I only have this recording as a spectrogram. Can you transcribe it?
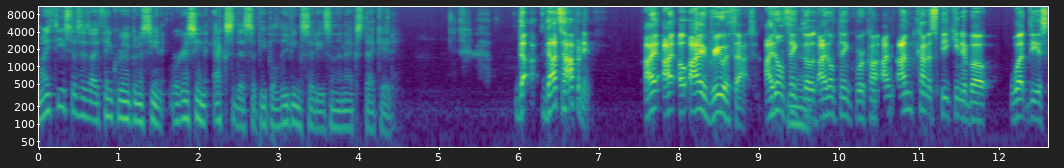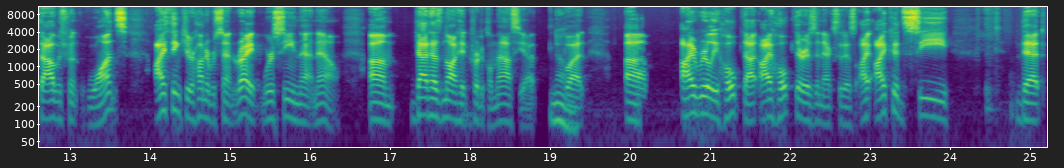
My thesis is I think we're going to see an, we're going to see an exodus of people leaving cities in the next decade. That, that's happening. I, I I agree with that. I don't think yeah. those. I don't think we're. I'm I'm kind of speaking about what the establishment wants. I think you're 100 percent right. We're seeing that now. Um, that has not hit critical mass yet. No. But uh, I really hope that. I hope there is an exodus. I I could see that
